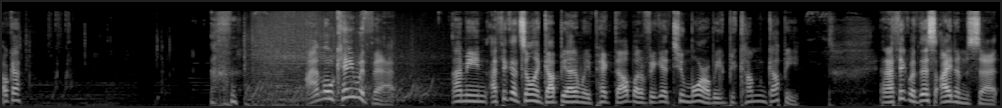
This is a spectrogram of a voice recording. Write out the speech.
Okay. I'm okay with that. I mean, I think that's the only Guppy item we picked up, but if we get two more, we become Guppy. And I think with this item set,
